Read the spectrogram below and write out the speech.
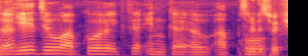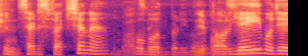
ہے۔ یہ جو آپ کو ایک ان کا آپ کو سیٹسفیکشن ہے وہ بہت بڑی بات ہے۔ اور یہی مجھے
